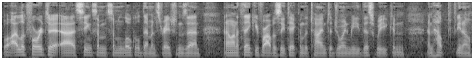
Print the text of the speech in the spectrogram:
Well, I look forward to uh, seeing some some local demonstrations, and, and I want to thank you for obviously taking the time to join me this week and and help you know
